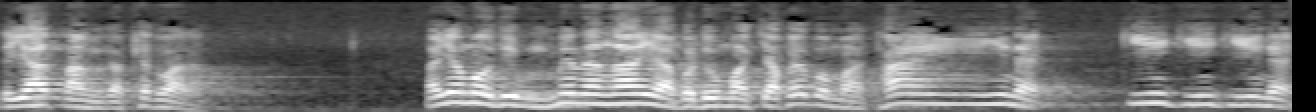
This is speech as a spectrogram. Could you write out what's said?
တရားတန်ကဖြတ်သွားတာအဲကြောင့်မဟုတ်သေးဘူးမင်းသား900ဘဒုံမှာကြာဖက်ပေါ်မှာထိုင်နဲ့ကျင်းကျင်းကျင်းနဲ့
